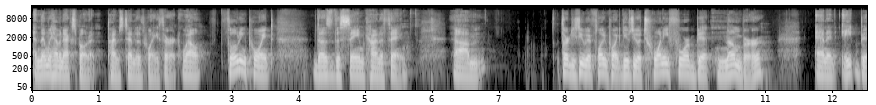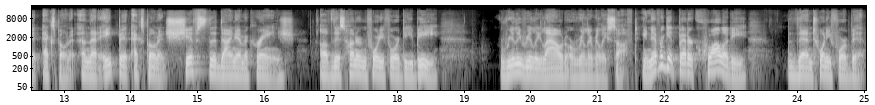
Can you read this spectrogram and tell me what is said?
and then we have an exponent times 10 to the 23rd. Well, floating point does the same kind of thing. 32 um, bit floating point gives you a 24 bit number and an 8 bit exponent. And that 8 bit exponent shifts the dynamic range of this 144 dB really, really loud or really, really soft. You never get better quality than 24 bit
